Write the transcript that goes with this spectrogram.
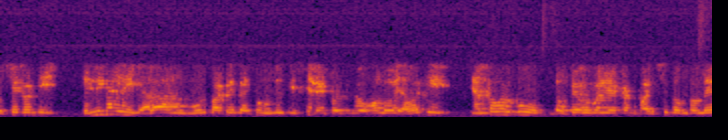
వచ్చేటువంటి ఎన్నికల్ని ఎలా మూడు పార్టీలు కలిసి ముందుకు తీసుకెళ్ళేటువంటి వ్యూహంలో ఎవరికి ఎంతవరకు ఉపయోగపడేటువంటి పరిస్థితి ఉంటుంది?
